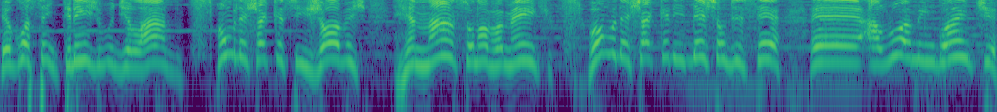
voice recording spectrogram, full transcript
egocentrismo de lado. Vamos deixar que esses jovens renasçam novamente. Vamos deixar que eles deixam de ser é, a lua minguante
